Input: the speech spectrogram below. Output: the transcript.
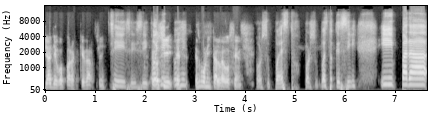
ya llegó para quedar, ¿sí? Sí, sí, sí. Pero sí, es, es bonita la docencia. Por supuesto, por supuesto que sí. Y para,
